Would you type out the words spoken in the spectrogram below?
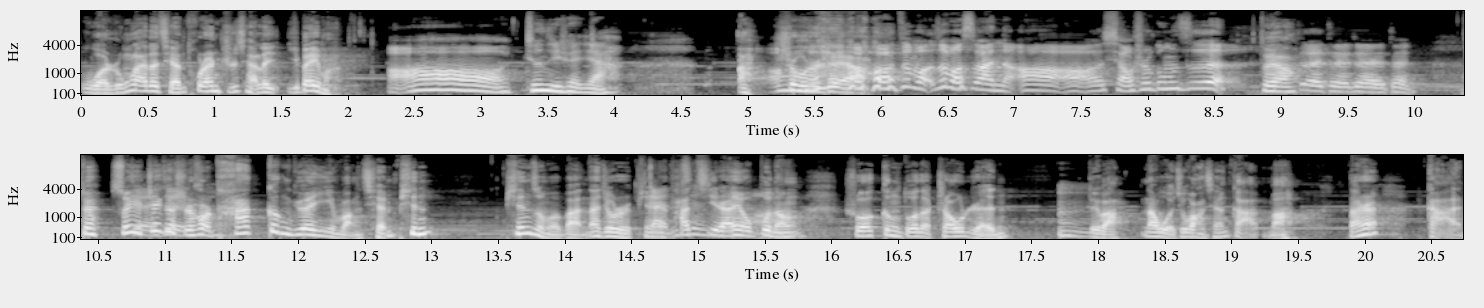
我融来的钱突然值钱了一倍嘛，哦，经济学家啊，是不是这样？哦，这么这么算的？哦哦，小时工资，对啊，对对对对，对，所以这个时候他更愿意往前拼，拼怎么办？那就是拼。他既然又不能说更多的招人，嗯，对吧？那我就往前赶嘛。当然，赶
